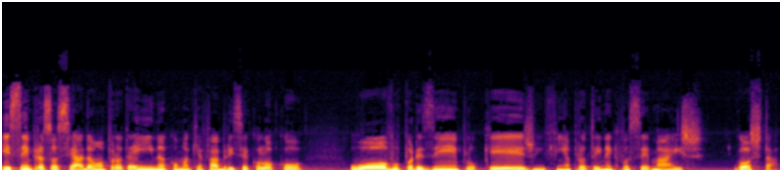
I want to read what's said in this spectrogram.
e sempre associada a uma proteína, como aqui a Fabrícia colocou o ovo, por exemplo, o queijo, enfim, a proteína que você mais gostar.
